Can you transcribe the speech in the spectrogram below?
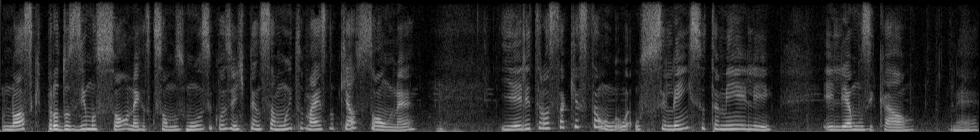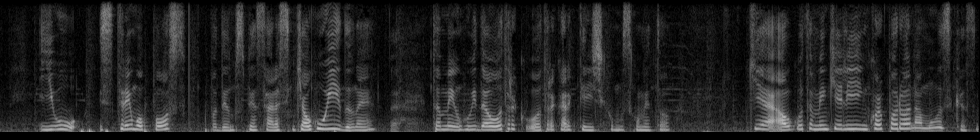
nós que produzimos som, né, que somos músicos, a gente pensa muito mais no que é o som, né? Uhum. E ele trouxe a questão, o, o, silêncio também ele ele é musical, né? E o extremo oposto, podemos pensar assim, que é o ruído, né? Uhum. Também o ruído é outra outra característica, como você comentou, que é algo também que ele incorporou na música, assim,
